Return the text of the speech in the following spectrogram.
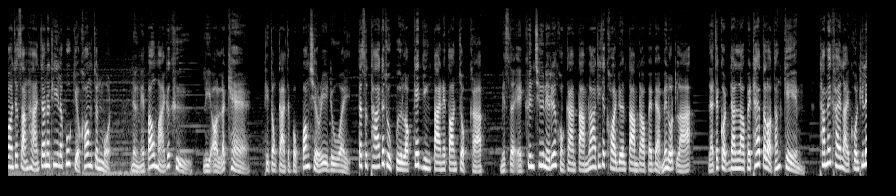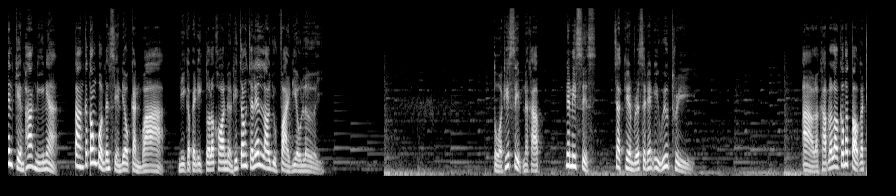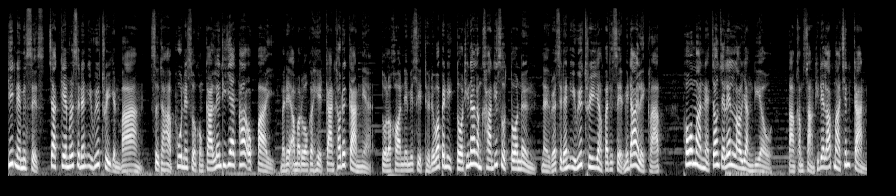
ก่อนจะสังหารเจ้าหน้าที่และผู้เกี่ยวข้องจนหมด หนึ่งในเป้าหมายก็คือลีออนและแคร์ที่ต้องการจะปกป้องเชอรี่ด้วย แต่สุดท้ายก็ถูกปืนล็อกเก็ตยิงตายในตอนจบครับมิสเตอร์เอ็กขึ้นชื่อในเรื่องของการตามล่าที่จะคอยเดินตามเราไปแบบไม่ลดละ และจะกดดันเราไปแทบตลอดทั้งเกมทำให้ใครหลายคนที่เล่นเกมภาคนี้เนี่ย ต่างก็ต้องบ่นเป็นเสียงเดียวกันว่า นี่ก็เป็นอีกตัวละครหนึ่งที่จ้องจะเล่นเราอยู่ฝ่ายเดียวเลย ตัวที่ 10 นะครับ Nemesis จากเกม Resident Evil 3อ้าวแล้วครับ แล้วเราก็มาต่อกันที่ Nemesis จากเกม Resident Evil 3 กันบ้าง สื่อถ้าหากพูดในส่วนของการเล่นที่แยกภาคออกไป ไม่ได้เอามารวมกับเหตุการณ์เข้าด้วยกันเนี่ยตัวละคร Nemesis ถือได้ว่าเป็นอีกตัวที่น่าลำคาญที่สุดตัวหนึ่ง ใน Resident Evil 3 อย่างปฏิเสธไม่ได้เลยครับ เพราะว่ามันเนี่ยจ้องจะเล่นเราอย่างเดียว ตามคำสั่งที่ได้รับมาเช่นกัน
